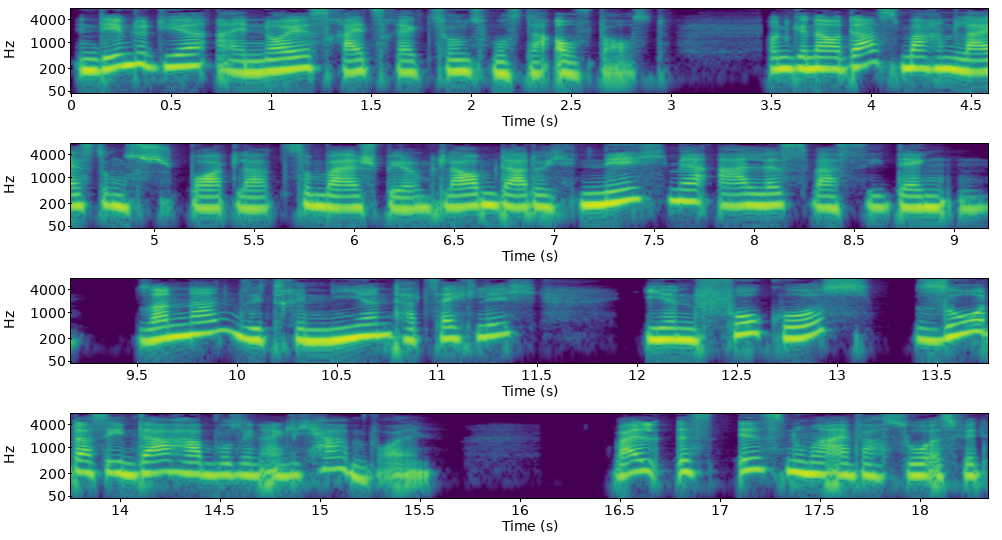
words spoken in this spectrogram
indem du dir ein neues Reizreaktionsmuster aufbaust. Und genau das machen Leistungssportler zum Beispiel und glauben dadurch nicht mehr alles, was sie denken, sondern sie trainieren tatsächlich ihren Fokus so, dass sie ihn da haben, wo sie ihn eigentlich haben wollen. Weil es ist nun mal einfach so, es wird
